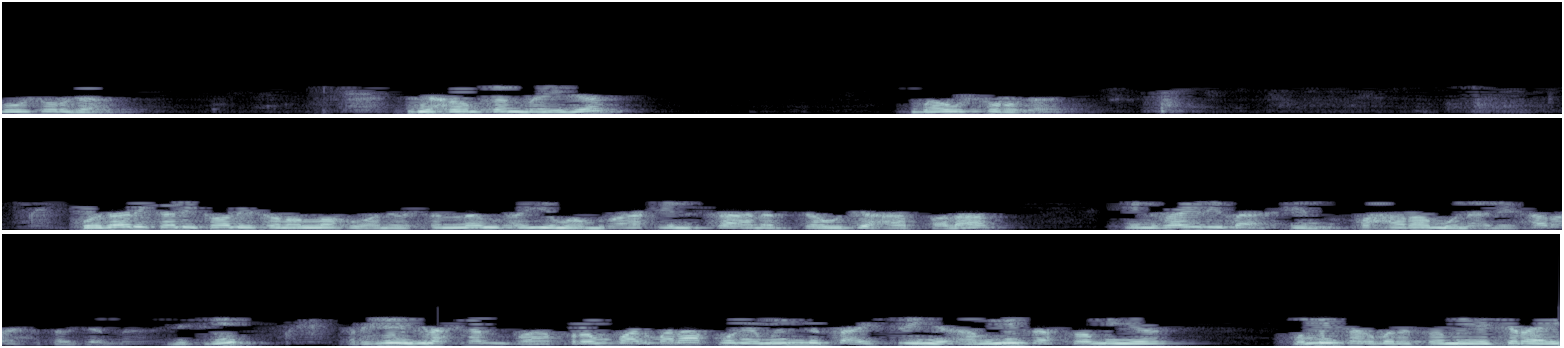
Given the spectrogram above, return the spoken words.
bau surga. Diharamkan baginya bau surga. وذلك لقوله صلى الله عليه وسلم أيما امرأة سألت زوجها الطلاق من غير بأس فحرام عليها رائحة الجنة. Di di sini dijelaskan bahwa perempuan mana pun yang meminta istrinya, meminta suaminya, meminta kepada suaminya cerai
